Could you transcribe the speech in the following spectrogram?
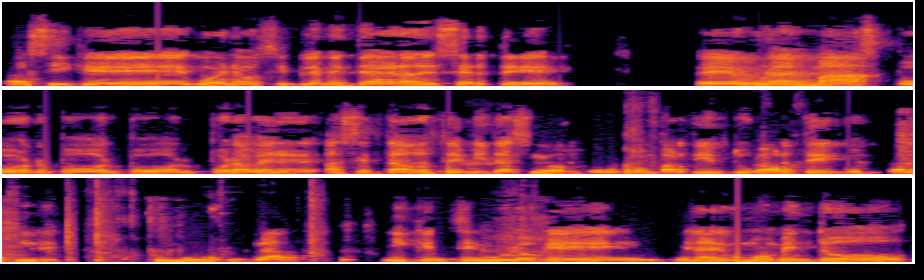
Así que, bueno, simplemente agradecerte eh, una vez más por, por, por, por haber aceptado esta invitación, por compartir tu arte, compartir tu música y que seguro que en algún momento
